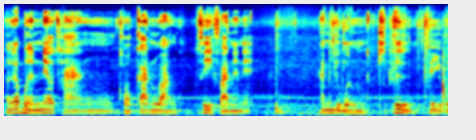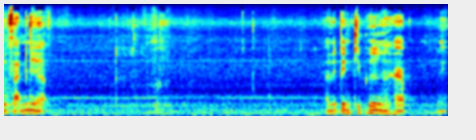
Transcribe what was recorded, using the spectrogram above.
มันก็เหมือนแนวทางของการวางซี่ฟันเนี่ยเนี่ยให้มันอยู่บนขี้ผึ้งให้อยู่บนสันเหงือก อันนี้เป็นขี้ผึ้งนะครับนี่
